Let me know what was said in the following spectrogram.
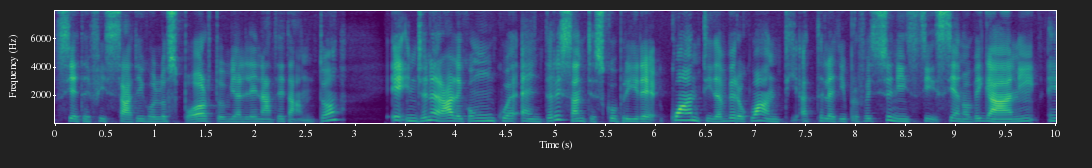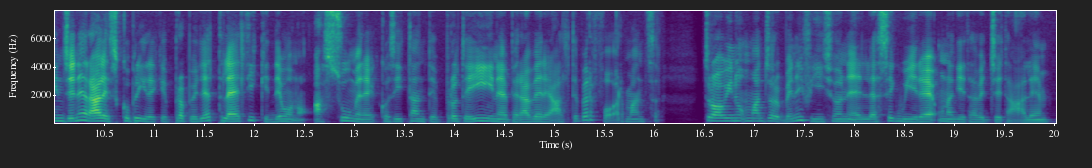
siete fissati con lo sport o vi allenate tanto, e in generale comunque è interessante scoprire quanti, davvero quanti atleti professionisti siano vegani e in generale scoprire che proprio gli atleti che devono assumere così tante proteine per avere alte performance trovino maggior beneficio nel seguire una dieta vegetale.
